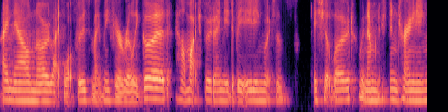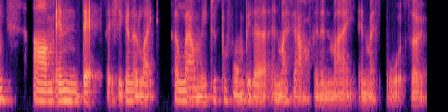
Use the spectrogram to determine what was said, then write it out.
I now know like what foods make me feel really good, how much food I need to be eating, which is a shitload when I'm in training. Um, and that's actually going to like allow me to perform better in myself and in my in my sport. So,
